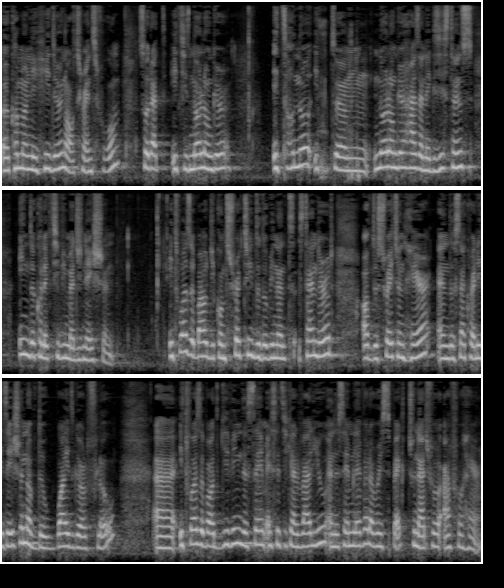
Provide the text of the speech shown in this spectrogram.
uh, commonly hidden or transformed, so that it is no longer it no it um, no longer has an existence in the collective imagination. It was about deconstructing the dominant standard of the straightened hair and the sacralization of the white girl flow. Uh, it was about giving the same aesthetical value and the same level of respect to natural Afro hair.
